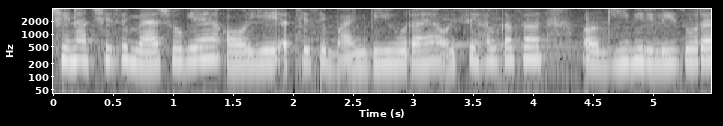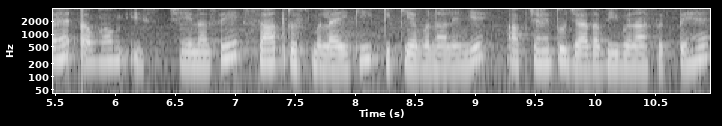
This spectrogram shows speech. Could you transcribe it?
छेना अच्छे से मैश हो गया है और ये अच्छे से बाइंड भी हो रहा है और इससे हल्का सा घी भी रिलीज़ हो रहा है। अब हम इस छेना से सात रसमलाई की टिक्कियाँ बना लेंगे। आप चाहें तो ज़्यादा भी बना सकते हैं।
